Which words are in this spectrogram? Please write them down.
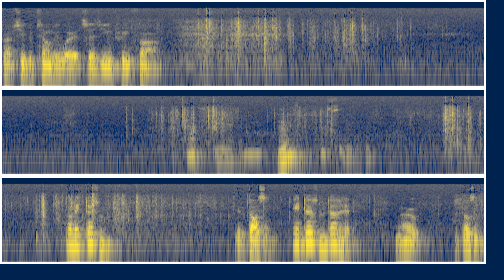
perhaps you could tell me where it says Yew Tree Farm. Hmm? Well, it doesn't. It doesn't. It doesn't, does it? No, it doesn't.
